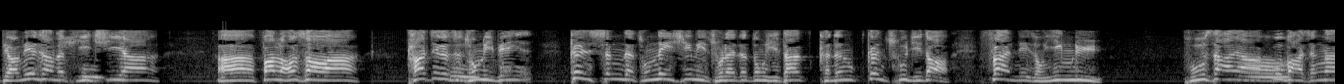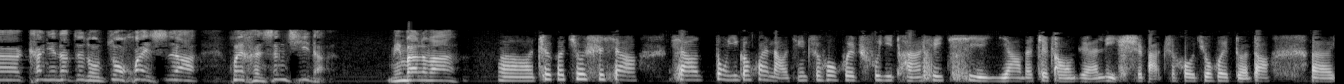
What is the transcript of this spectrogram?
表面上的脾气呀、啊，发牢骚啊，他这个是从里边更深的，从内心里出来的东西，他可能更触及到犯那种阴律。菩萨呀、哦护法神啊，看见他这种做坏事啊，会很生气的，明白了吗？呃，这个就是像像动一个坏脑筋之后会出一团黑气一样的这种原理是吧？之后就会得到呃，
